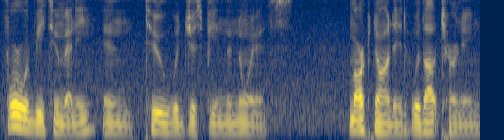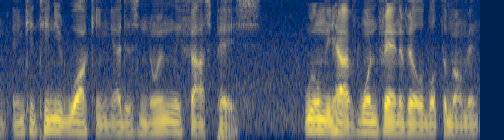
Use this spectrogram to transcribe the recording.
Four would be too many, and two would just be an annoyance. Mark nodded without turning and continued walking at his annoyingly fast pace. We only have one van available at the moment,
